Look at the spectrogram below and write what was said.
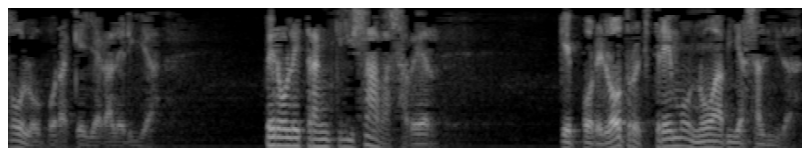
solo por aquella galería, pero le tranquilizaba saber que por el otro extremo no había salida,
